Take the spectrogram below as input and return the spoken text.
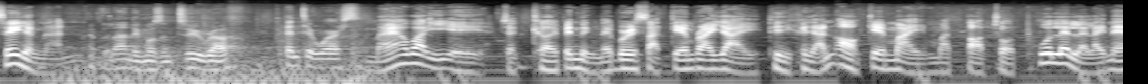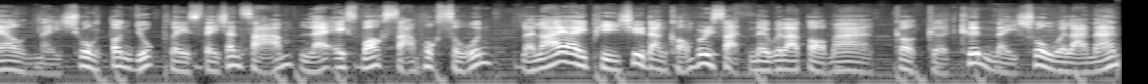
เสียอย่างนั้น Hope the landing wasn't too rough. Been through worse. แม้ว่า EA จะเคยเป็นหนึ่งในบริษัทเกมรายใหญ่ ที่ขยันออกเกมใหม่มาตอบโจทย์ผู้เล่นหลาย ๆ แนว ในช่วงต้นยุค PlayStation 3 และ Xbox 360 หลาย ๆ IP ชื่อดังของบริษัทในเวลาต่อมา ก็เกิดขึ้นในช่วงเวลานั้น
